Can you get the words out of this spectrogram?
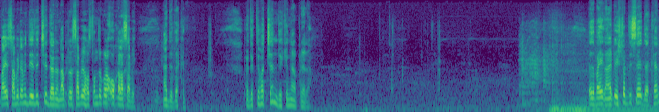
ভাই চাবিটা আমি দিয়ে দিচ্ছি। ধরেন আপনার চাবি হস্তান্তর করেন ও কালা চাবি। হ্যাঁ দেখেন। এই দেখতে পাচ্ছেন, দেখে দেখেন আপনারা। ভাই, গাড়িটা স্টার্ট দিচ্ছে দেখেন।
